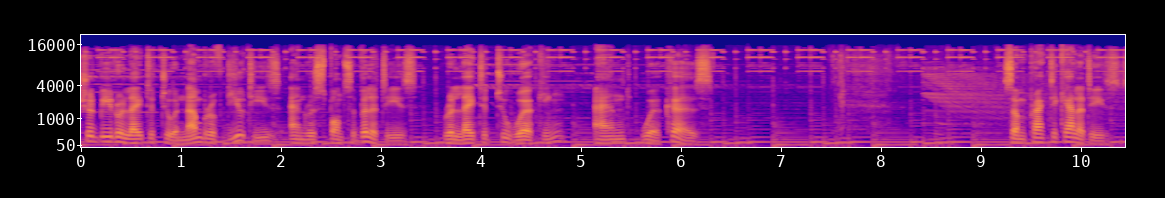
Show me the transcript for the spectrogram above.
should be related to a number of duties and responsibilities related to working and workers. Some practicalities.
